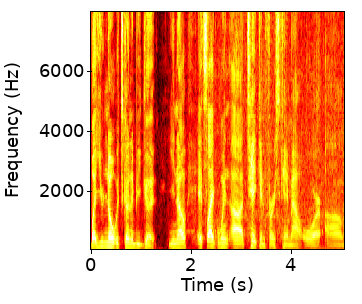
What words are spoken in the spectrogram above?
but you know it's gonna be good. You know, it's like when uh, Taken first came out, or um,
